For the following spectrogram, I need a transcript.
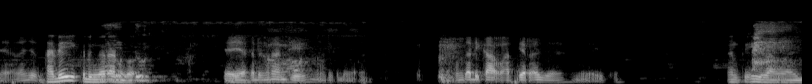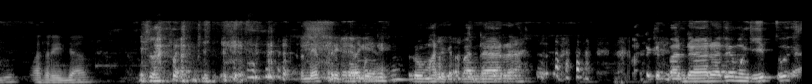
Ya, lanjut. Tadi kedengeran Nah, kok. Ya, ya, kedengeran sih, masih kedengeran. Yang tadi khawatir aja, ya, itu. Nanti hilang lagi, Mas Rijal. Hilang lagi. Dia freeze lagi ya. rumah dekat bandara. rumah dekat bandara tuh emang gitu ya.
